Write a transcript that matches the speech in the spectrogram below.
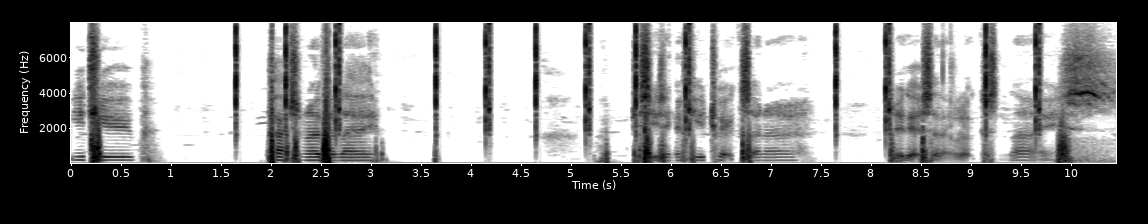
YouTube, pattern overlay. Just using a few tricks I know to get something that looks nice.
